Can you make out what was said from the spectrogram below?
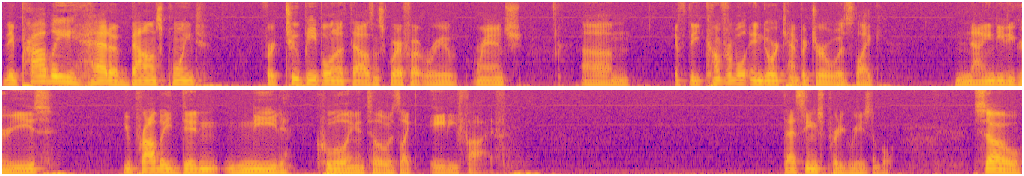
they probably had a balance point for two people in a thousand square foot ranch. Um, if the comfortable indoor temperature was like 90 degrees, you probably didn't need cooling until it was like 85. That seems pretty reasonable. So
